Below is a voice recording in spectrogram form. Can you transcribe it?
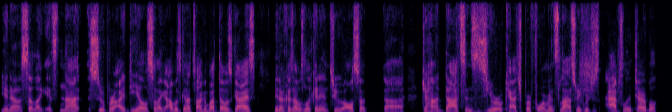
you know, so like it's not super ideal. So like I was gonna talk about those guys, you know, because I was looking into also uh Jahan Dotson's zero catch performance last week, which is absolutely terrible.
